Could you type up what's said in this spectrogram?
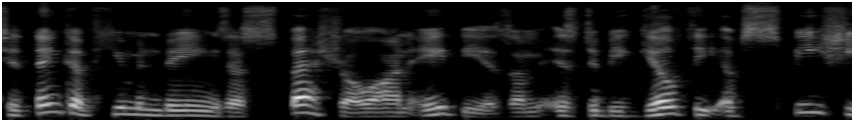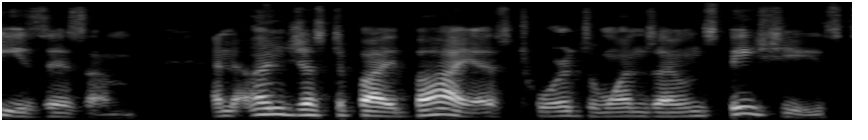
to think of human beings as special on atheism is to be guilty of speciesism, an unjustified bias towards one's own species.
